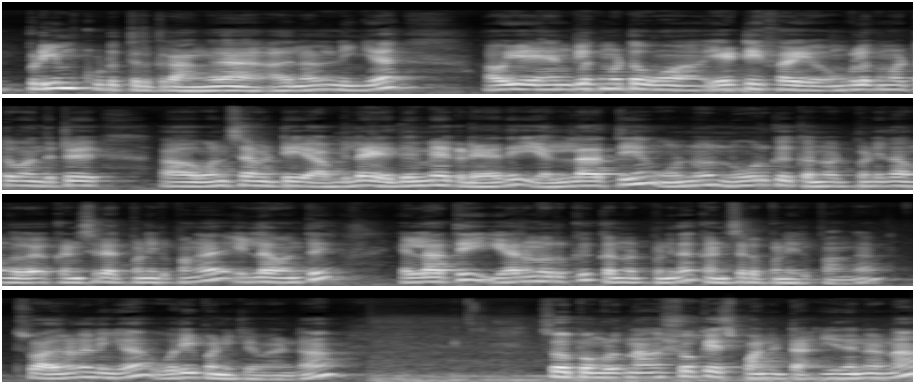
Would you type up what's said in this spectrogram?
இப்படியும் கொடுத்துருக்குறாங்க. அதனால் நீங்கள் ஐயோ எங்களுக்கு மட்டும் எயிட்டி ஃபைவ் உங்களுக்கு மட்டும் வந்துட்டு ஒன் செவன்ட்டி அப்படிலாம் எதுவுமே கிடையாது. எல்லாத்தையும் ஒன்று நூறுக்கு கன்வெர்ட் பண்ணி தான் அவங்க கன்சிடர் பண்ணியிருப்பாங்க இல்லை வந்து எல்லாத்தையும் இரநூறுக்கு கன்வெர்ட் பண்ணி தான் கன்சிடர் பண்ணியிருப்பாங்க ஸோ அதனால் நீங்கள் ஒரி பண்ணிக்க வேண்டாம். ஸோ இப்போ உங்களுக்கு நான் ஷோகேஸ் பண்ணிட்டேன். இது என்னென்னா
